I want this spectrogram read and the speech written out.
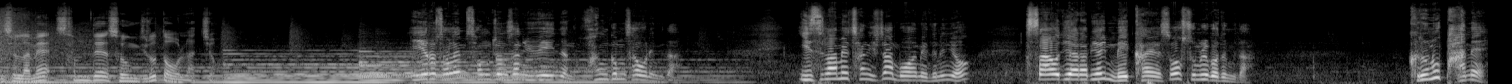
이슬람의 3대 성지로 떠올랐죠. 예루살렘 성전산 위에 있는 황금 사원입니다. 이슬람의 창시자 모하메드는요 사우디아라비아의 메카에서 숨을 거둡니다. 그런 후 밤에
